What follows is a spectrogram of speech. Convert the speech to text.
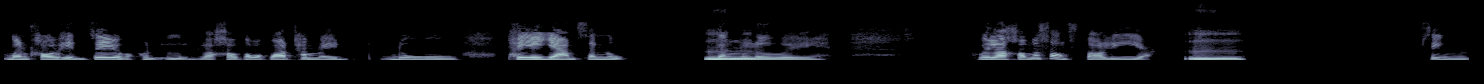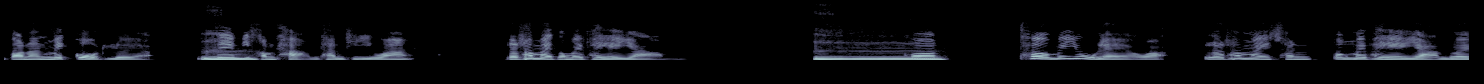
เหมือนเขาเห็นเจ้อยู่กับคนอื่น แล้วเขาก็บอกว่าทำไมดูพยายามสนุกอืจังมเลย เวลาเขามาส่องสตอรี่อะอืมสิ่งตอนนั้นไม่โกรธเลยอะอืเจ้มมีคำถามทันทีว่า แล้วทำไมต้องไม่พยายามอืก็มเธอไม่อยู่แล้วอะ แล้วทำไมฉันต้องไม่พยายามด้วย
